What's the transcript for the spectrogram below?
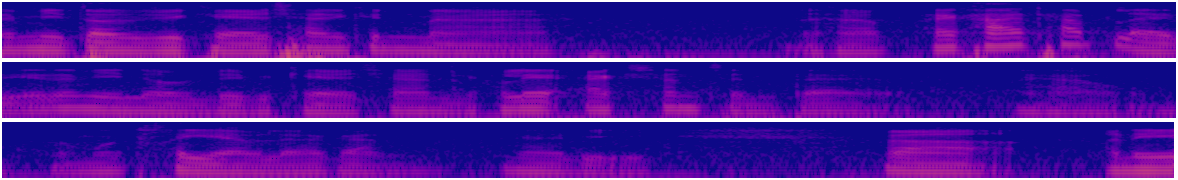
จะมี notification ขึ้นมานะครับคล้ายๆแท็บเล็ตก็จะมี notification เขาเรียก action center นะครับมันเคลียร์แล้วกันง่ายดีอันนี้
